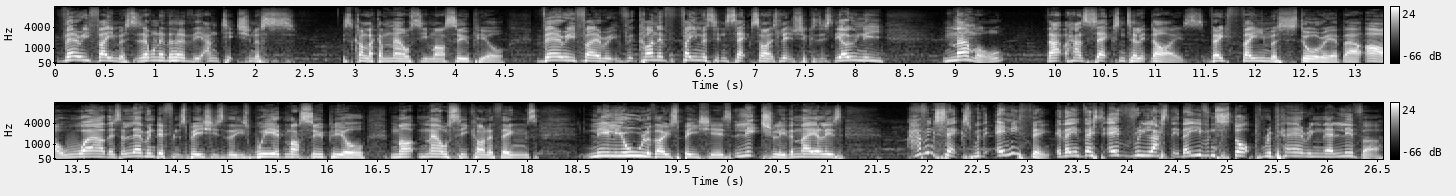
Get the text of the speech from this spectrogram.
Very famous. Has anyone ever heard of the Antechinus? It's kind of like a mousy marsupial. Very favourite, kind of famous in sex science literature because it's the only mammal that has sex until it dies. Very famous story about, oh, wow, there's 11 different species of these weird marsupial, mousy kind of things. Nearly all of those species, literally, the male is having sex with anything. They invest every last thing. They even stop repairing their liver.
